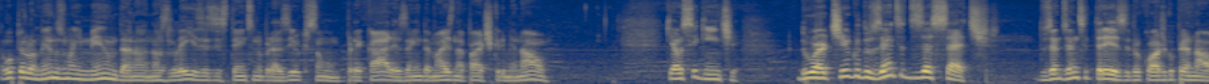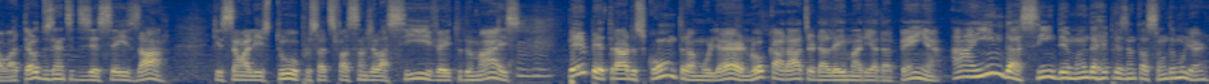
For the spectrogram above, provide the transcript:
ou pelo menos uma emenda na, nas leis existentes no Brasil, que são precárias ainda mais na parte criminal, que é o seguinte: do artigo 217, 213 do Código Penal até o 216A, que são ali estupro, satisfação de lascívia e tudo mais, uhum. perpetrados contra a mulher no caráter da Lei Maria da Penha, ainda assim demanda a representação da mulher.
